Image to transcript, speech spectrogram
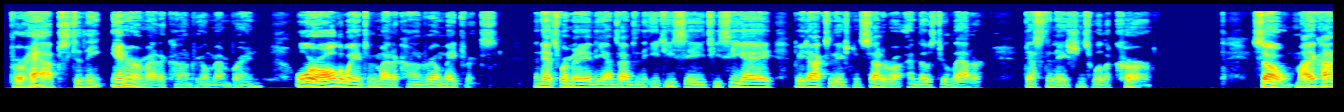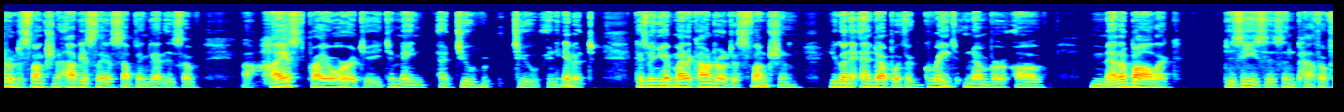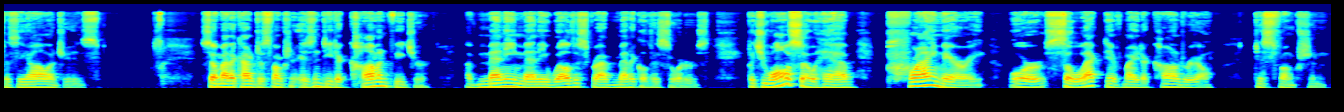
perhaps to the inner mitochondrial membrane or all the way into the mitochondrial matrix. And that's where many of the enzymes in the ETC, TCA, beta oxidation, etc., and those two latter destinations will occur. So, mitochondrial dysfunction obviously is something that is of uh, highest priority to main uh, to to inhibit, because when you have mitochondrial dysfunction, you're going to end up with a great number of metabolic diseases and pathophysiologies. So, mitochondrial dysfunction is indeed a common feature of many, many well described medical disorders. But you also have primary or selective mitochondrial dysfunction.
